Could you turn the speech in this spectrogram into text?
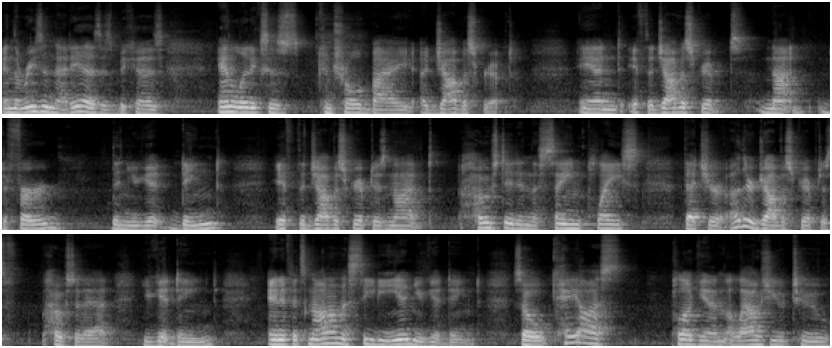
And the reason that is, is because analytics is controlled by a JavaScript. And if the JavaScript's not deferred, then you get dinged. If the JavaScript is not hosted in the same place that your other JavaScript is hosted at, you get dinged. And if it's not on a CDN, you get dinged. So CAOS plugin allows you to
